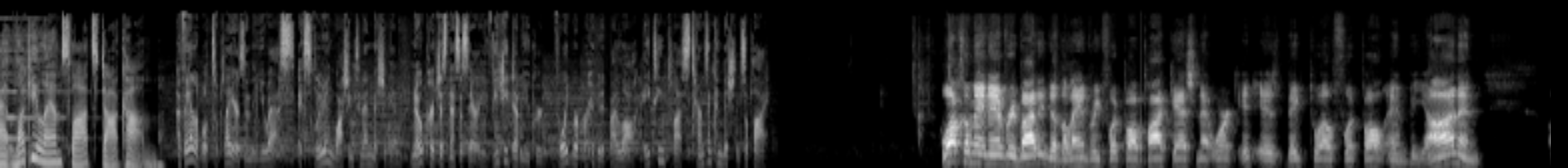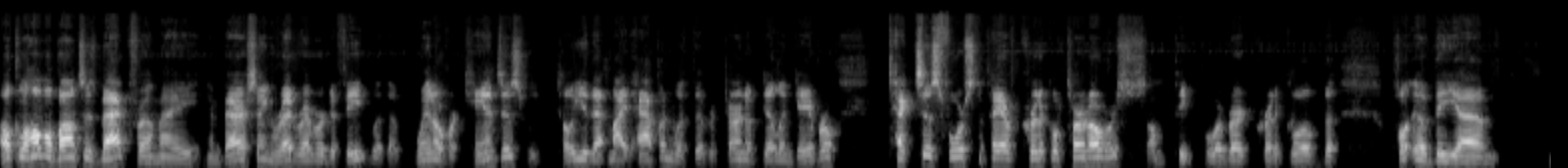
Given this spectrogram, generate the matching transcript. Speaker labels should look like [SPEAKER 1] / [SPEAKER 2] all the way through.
[SPEAKER 1] at LuckyLandSlots.com.
[SPEAKER 2] Available to players in the U.S., excluding Washington and Michigan. No purchase necessary. VGW Group. Void where prohibited by law. 18 plus. Terms and conditions apply.
[SPEAKER 3] Welcome in, everybody, to the Landry Football Podcast Network. It is Big 12 football and beyond, and Oklahoma bounces back from a embarrassing Red River defeat with a win over Kansas. We told you that might happen with the return of Dillon Gabriel. Texas forced a pair of critical turnovers. Some people are very critical of the of the um,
